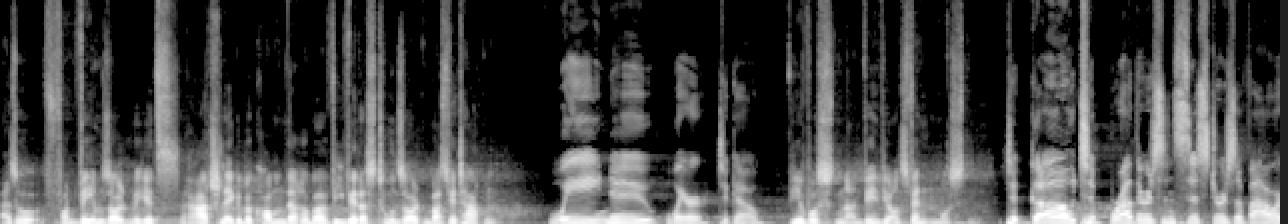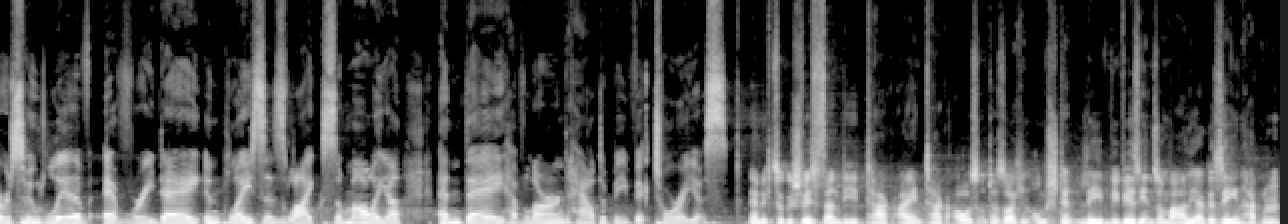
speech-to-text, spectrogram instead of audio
Also von wem sollten wir jetzt Ratschläge bekommen darüber, wie wir das tun sollten, was wir taten? We knew where to go. Wir wussten, an wen wir uns wenden mussten. To go to brothers and sisters of ours who live every day in places like Somalia, and they have learned how to be victorious. Nämlich zu Geschwistern, die Tag ein, Tag aus unter solchen Umständen leben, wie wir sie in Somalia gesehen hatten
